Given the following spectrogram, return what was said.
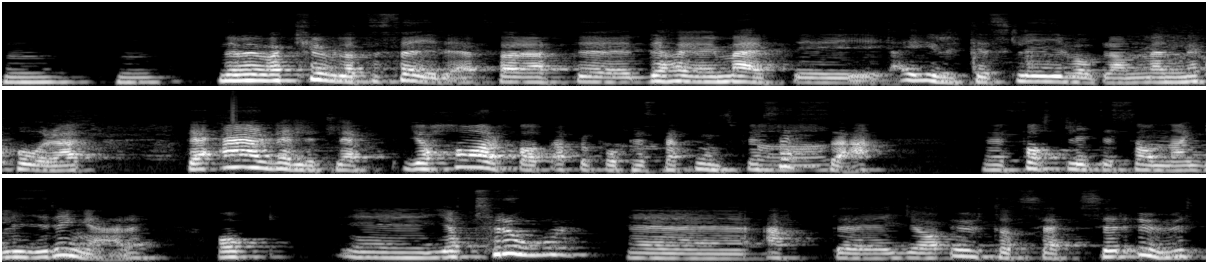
Mm, mm. Nej men vad kul att du säger det för att eh, det har jag ju märkt i yrkesliv och bland människor att det är väldigt lätt. Jag har fått, apropå prestationsprinsessa, uh. fått lite sådana gliringar och eh, jag tror eh, att eh, jag utåt sett ser ut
